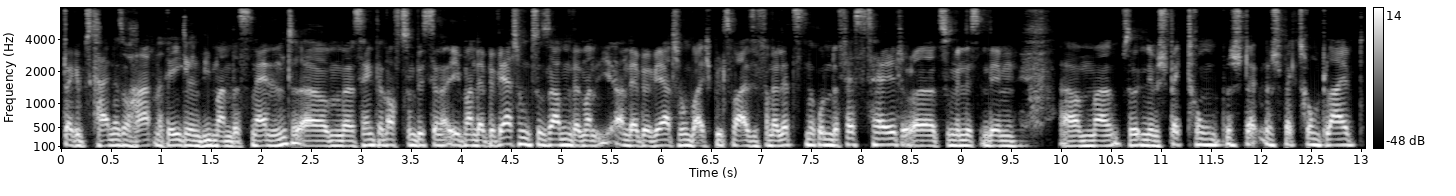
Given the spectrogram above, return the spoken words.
da gibt's keine so harten Regeln, wie man das nennt. Ähm, es hängt dann oft so ein bisschen eben an der Bewertung zusammen, wenn man an der Bewertung beispielsweise von der letzten Runde festhält oder zumindest in dem ähm, so in dem Spektrum Spektrum bleibt,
